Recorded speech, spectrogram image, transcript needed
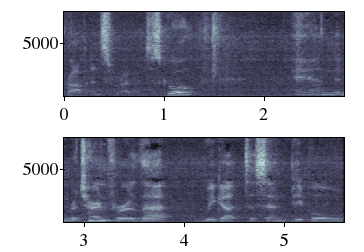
Providence, where I went to school. And in return for that, we got to send people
